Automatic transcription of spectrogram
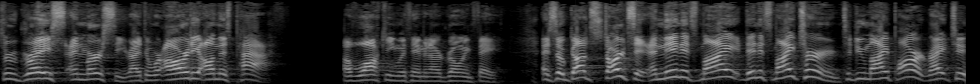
through grace and mercy, right? That we're already on this path of walking with Him in our growing faith. And so God starts it, and then it's my then it's my turn to do my part, right? To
